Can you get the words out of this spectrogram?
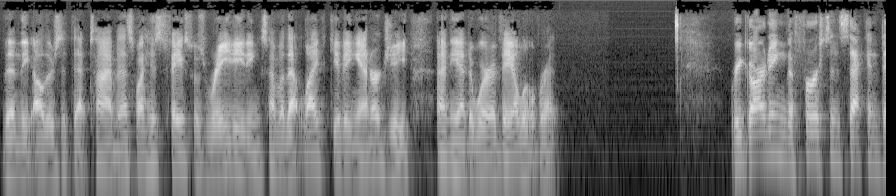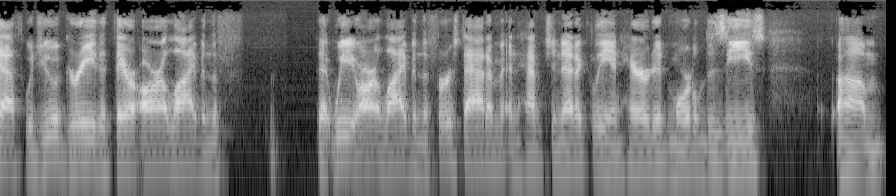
than the others at that time. That's why his face was radiating some of that life giving energy, and he had to wear a veil over it. Regarding the first and second death, would you agree that there are alive in the that we are alive in the first Adam and have genetically inherited mortal disease um,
